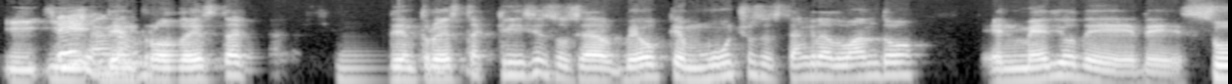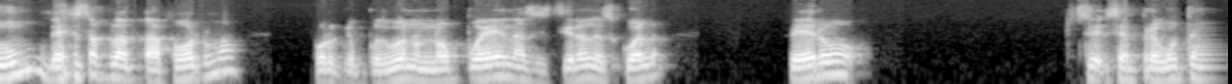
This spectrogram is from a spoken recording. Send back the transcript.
Y, dentro, de esta, dentro de esta crisis, o sea, veo que muchos están graduando en medio de, de Zoom, de esta plataforma, porque pues bueno, no pueden asistir a la escuela, pero se, se, preguntan,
